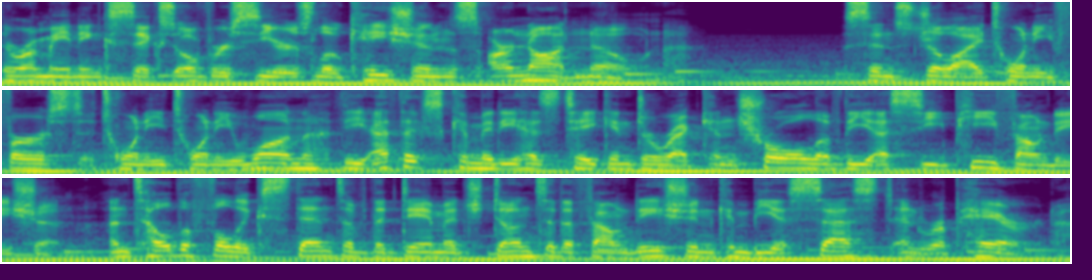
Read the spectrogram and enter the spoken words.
The remaining six Overseers' locations are not known. Since July 21, 2021, the Ethics Committee has taken direct control of the SCP Foundation until the full extent of the damage done to the Foundation can be assessed and repaired.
